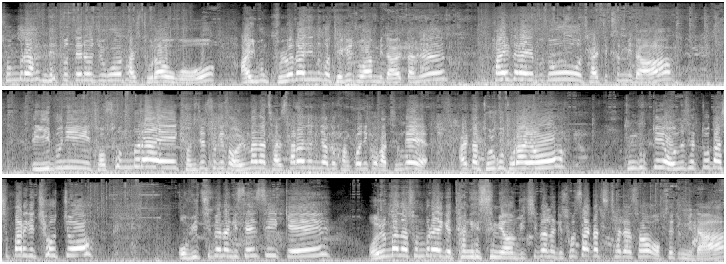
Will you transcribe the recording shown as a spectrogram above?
손브라 한 대 또 때려주고 다시 돌아오고. 아 이분 굴러다니는 거 되게 좋아합니다. 일단은 파일 드라이브도 잘 찍습니다. 근데 이분이 저 손브라의 견제 속에서 얼마나 잘 살아남냐도 관건일 것 같은데 아, 일단 돌고 돌아요. 궁극기 어느새 또다시 빠르게 채웠죠? 오 위치 변환기 센스있게 얼마나 손브라에게 당했으면 위치 변환기 솔사같이 찾아서 없애줍니다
